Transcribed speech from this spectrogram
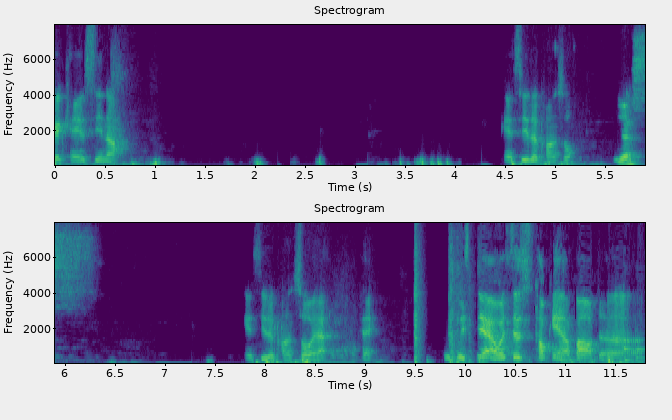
Okay, can you see now? Can you see the console? Yes. Can you see the console, yeah? Okay. Basically, I was just talking about the uh,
